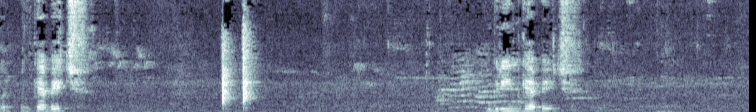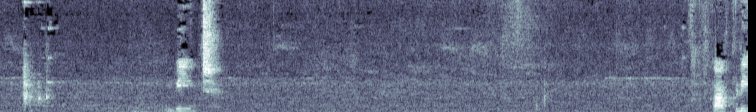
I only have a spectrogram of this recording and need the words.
Purple cabbage. Green cabbage beet काकडी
